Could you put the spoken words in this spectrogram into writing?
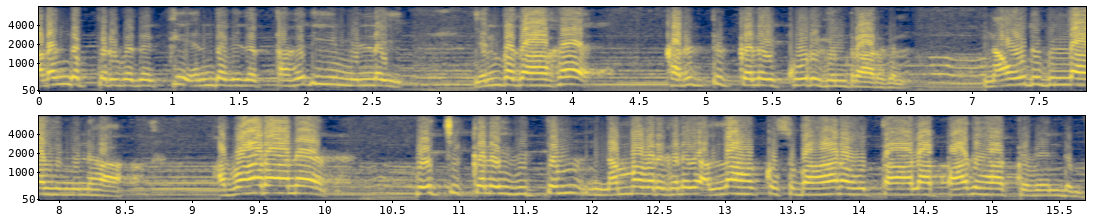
அடங்கப் பெறுவதற்கு எந்தவித தகுதியும் இல்லை என்பதாக கருத்துக்களை கூறுகின்றார்கள். நவுது பில்லாஹி மின்ஹா. அவ்வாறான பேச்சுக்களை விட்டும் நம்மவர்களை அல்லாஹுக்கு சுபஹானஹு தாலா பாதுகாக்க வேண்டும்.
